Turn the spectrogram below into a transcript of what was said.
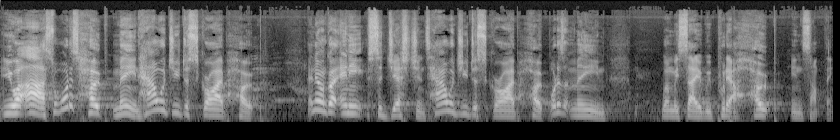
you were asked, well, what does hope mean? How would you describe hope? Anyone got any suggestions? How would you describe hope? What does it mean when we say we put our hope in something?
